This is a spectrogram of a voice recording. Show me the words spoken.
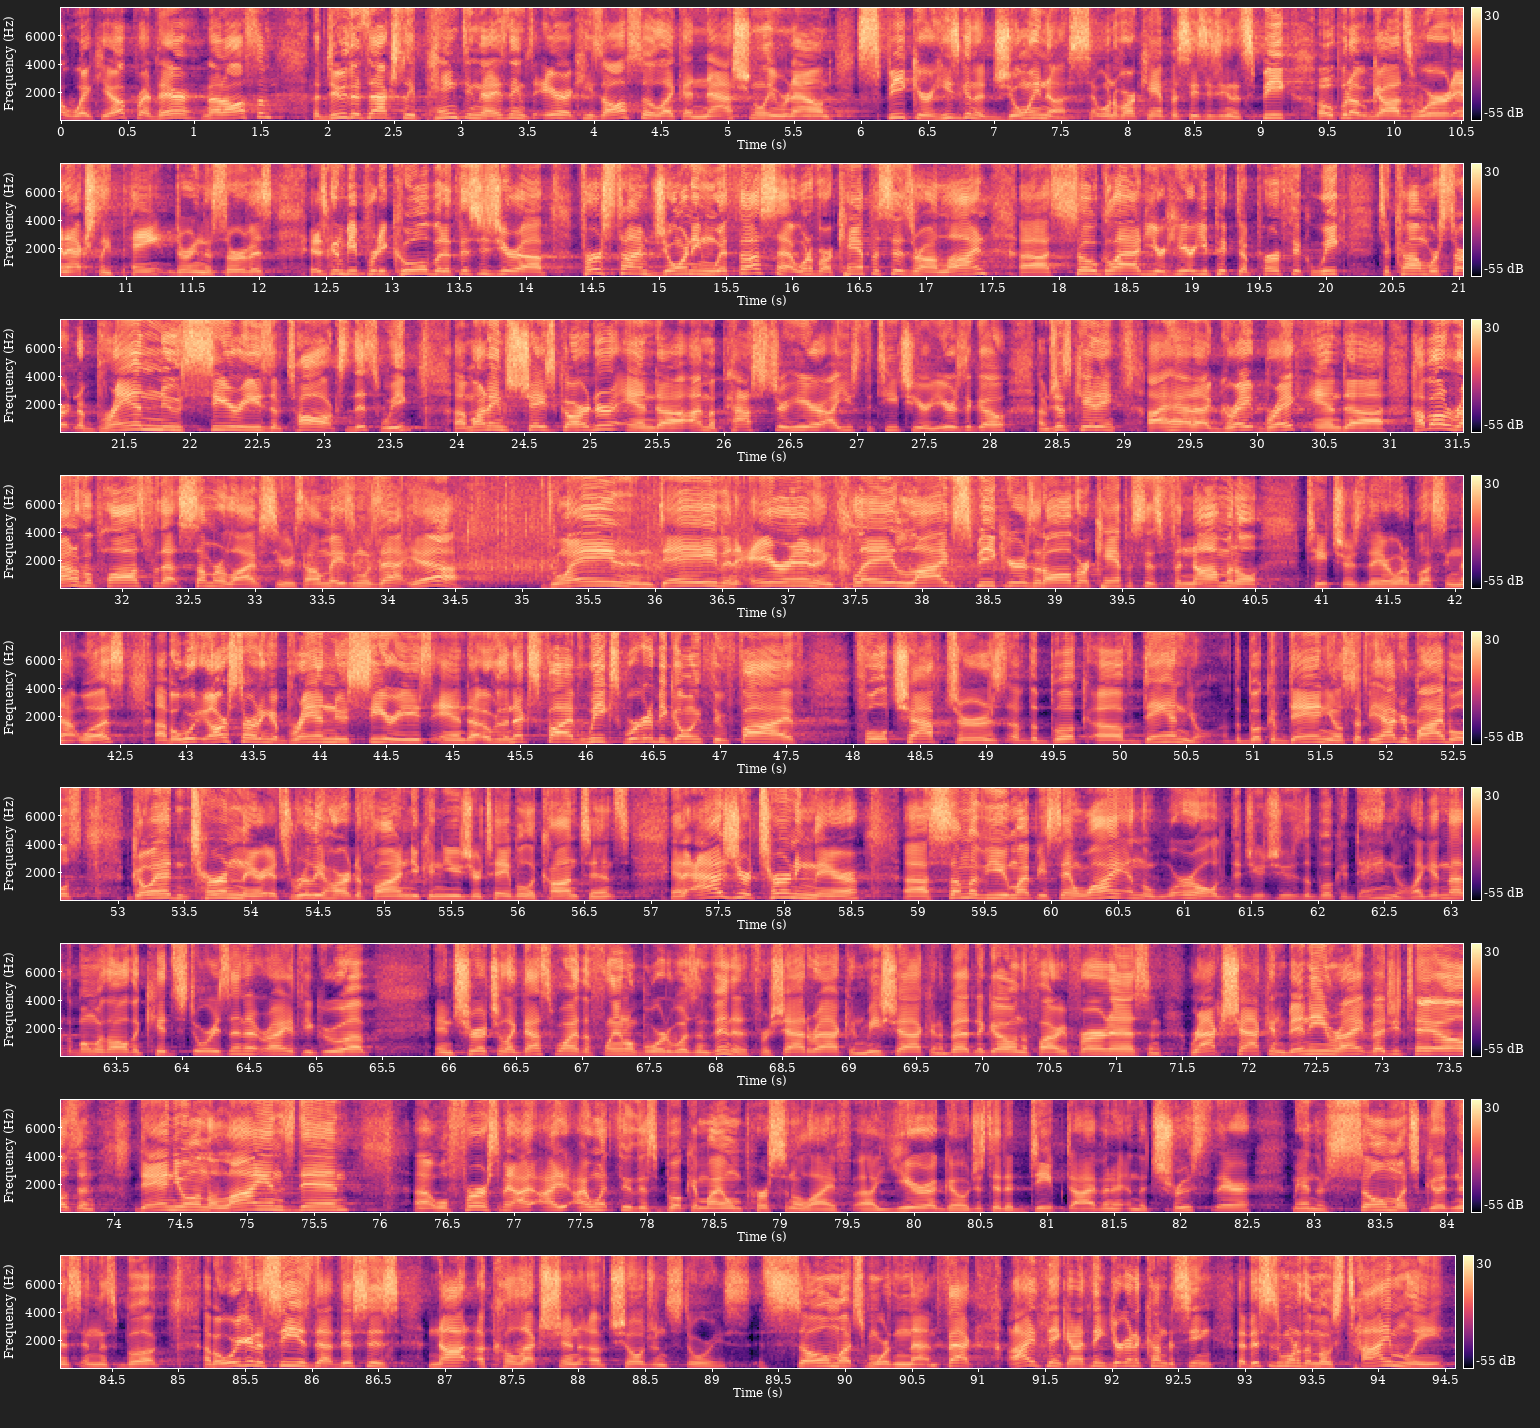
I'll wake you up right there. Isn't that awesome? The dude that's actually painting that, his name's Eric. He's also like a nationally renowned speaker. He's going to join us at one of our campuses. He's going to speak, open up God's word, and actually paint during the service. It's going to be pretty cool. But if this is your uh, first time joining with us at one of our campuses or online, uh, so glad you're here. You picked a perfect week to come. We're starting a brand new series of talks this week. Uh, my name's Chase Gardner, and uh, I'm a pastor here. I used to teach here years ago. I'm just kidding. I had a great break. And uh, how about a round of applause for that summer live series? How amazing was that? Yeah. Dwayne and Dave and Aaron and Clay, live speakers at all of our campuses, phenomenal teachers there. What a blessing that was. Uh, but we are starting a brand new series, and uh, over the next five weeks, we're going to be going through five full chapters of the book of Daniel, of the book of Daniel. So if you have your Bibles, go ahead and turn there. It's really hard to find. You can use your table of contents. And as you're turning there, uh, some of you might be saying, why in the world did you choose the book of Daniel? Like, isn't that the one with all the kids' stories in it, right? If you grew up in church you're like, that's why the flannel board was invented for Shadrach and Meshach and Abednego in the fiery furnace and Rack, Shack and Benny, right? Veggie Tales and Daniel in the lion's den. Uh, well, first, man, I, I, went through this book in my own personal life a year ago, just did a deep dive in it, and the truth there, man, there's so much goodness in this book. Uh, but what you're going to see is that this is not a collection of children's stories. It's so much more than that. In fact, I think, and I think you're going to come to seeing that this is one of the most timely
